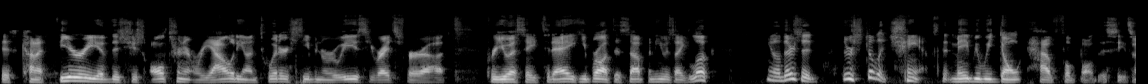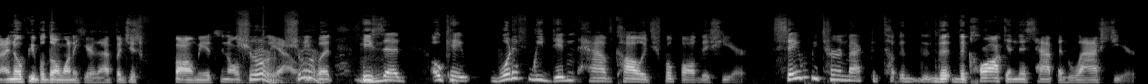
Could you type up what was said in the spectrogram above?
this kind of theory of this just alternate reality on Twitter. Steven Ruiz, he writes for uh, for USA Today. He brought this up and he was like, "Look, you know, there's a there's still a chance that maybe we don't have football this season. I know people don't want to hear that, but just follow me. It's an alternate sure, reality." Sure. But he mm-hmm. said, "Okay, what if we didn't have college football this year? Say we turn back the t- the, the clock and this happened last year.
